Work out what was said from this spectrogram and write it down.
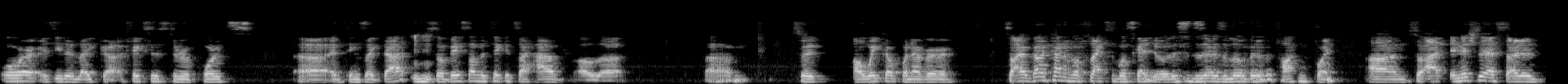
or it's either like uh, fixes to reports uh, and things like that. Mhm. So based on the tickets I have, I'll uh, um, so I'll wake up whenever. So I've got kind of a flexible schedule. This deserves a little bit of a talking point. Um, so at, initially I started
